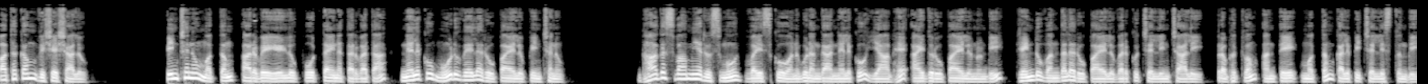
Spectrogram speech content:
పథకం విశేషాలు. పింఛను మొత్తం అరవై ఏళ్ళు పూర్తయిన తర్వాత నెలకు మూడు వేల రూపాయలు పింఛను. భాగస్వామ్య రుసుము వయస్కు అనుగుణంగా నెలకు యాభై ఐదు రూపాయలు నుండి రెండు వందల రూపాయలు వరకు చెల్లించాలి. ప్రభుత్వం అంతే మొత్తం కలిపి చెల్లిస్తుంది.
